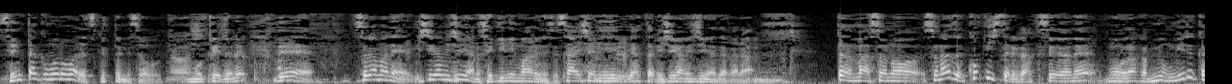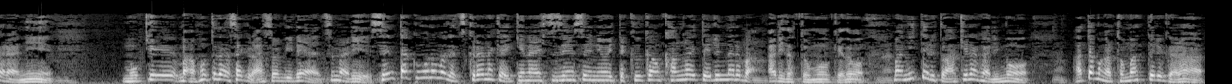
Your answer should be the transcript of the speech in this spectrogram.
洗濯物まで作ってるんですよ。模型でね。でそれはまあね石上純也の責任もあるんですよ。最初にやったら石上純也だから。ただまあそのその後コピーしてる学生はねもうなんかもう見るからに模型まあ本当だからさっきの遊びでつまり洗濯物まで作らなきゃいけない必然性において空間を考えているんならばありだと思うけど、まあ見てると明らかにもう頭が止まってるから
